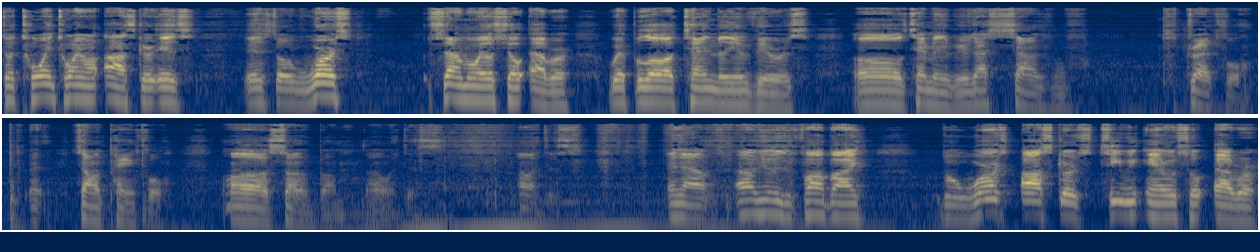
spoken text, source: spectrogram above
The 2021 Oscar is, is the worst ceremonial show ever with below 10 million viewers. Oh, 10 million viewers. That sounds dreadful. It sounds painful. Oh, son of a bum. I don't like this. I like this. And now, our news is followed by the worst Oscars TV annual ever.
